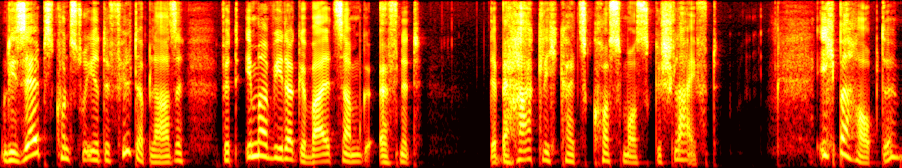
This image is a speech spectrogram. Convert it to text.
Und die selbst konstruierte Filterblase wird immer wieder gewaltsam geöffnet, der Behaglichkeitskosmos geschleift. Ich behaupte,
